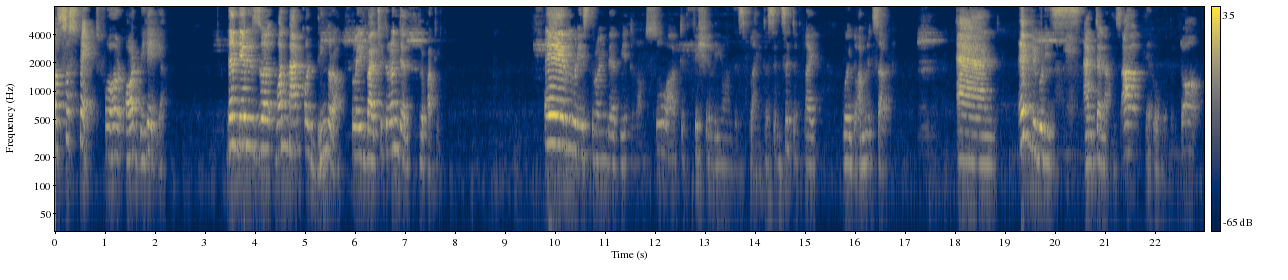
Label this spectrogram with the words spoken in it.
a suspect for her odd behavior. Then there is uh, one man called Dhingra, played by Chittranjan Tripathy. Everybody is throwing their weight around so artificially on this flight, a sensitive flight going to Amritsar. And everybody's antenna is up, they're over the top,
